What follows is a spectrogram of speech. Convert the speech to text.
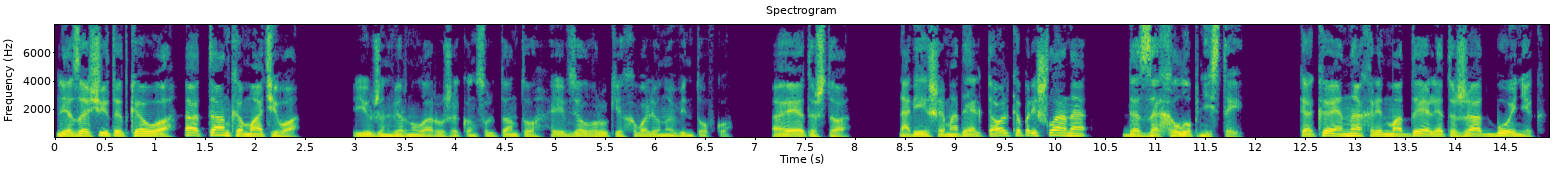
«Для защиты от кого? От танка, мать его!» Юджин вернул оружие консультанту и взял в руки хваленую винтовку. «А это что?» «Новейшая модель, только пришла на...» «Да захлопнись ты! Какая нахрен модель? Это же отбойник!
